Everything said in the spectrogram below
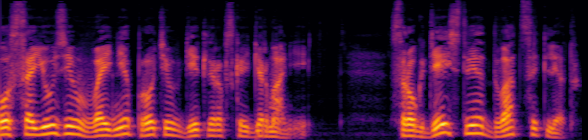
о союзе в войне против гитлеровской Германии. Срок действия 20 лет.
